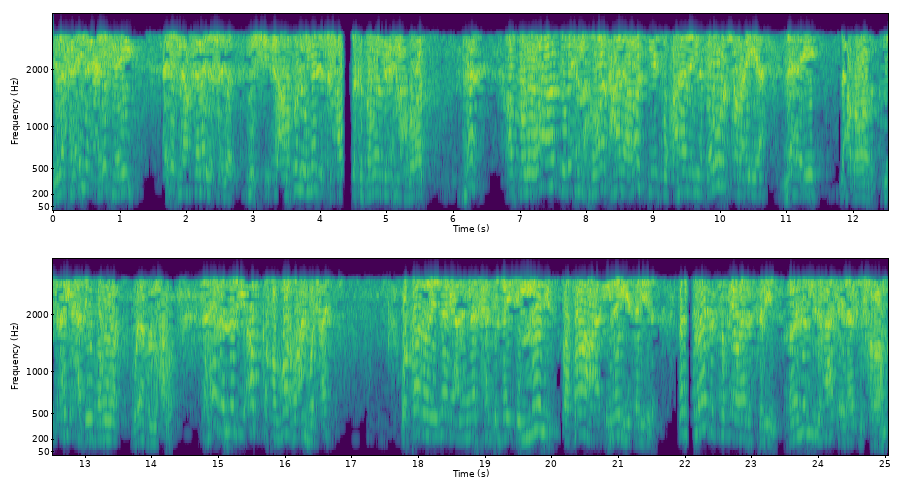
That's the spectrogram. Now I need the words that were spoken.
إذا إحنا إذا عرفنا إيه؟ عرفنا أقسام هذه الحاجات. مش على طول نجد الحرام الضرورات تبيح المحظورات. لا. الضرورات تبيح المحظورات على رسم الفقهاء لأن الضرورة الشرعية لها إيه؟ لها ضوابط. مش أي حد يقول ضرورة ويأكل محرم فهذا الذي اسقط الله عنه الحج. وقال لله على الناس حج البيت من استطاع إليه سبيلا. فانت لا تستطيع هذا السبيل فالذي دفعك إلى أكل الحرام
